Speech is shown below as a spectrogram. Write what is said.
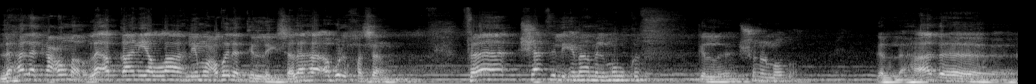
لهلك عمر لأبقاني الله لمعضلة ليس لها أبو الحسن. فشاف الإمام الموقف قال له شنو الموضوع؟ قال له هذا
